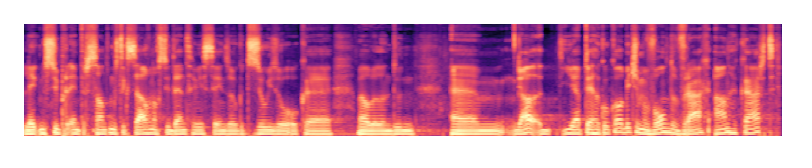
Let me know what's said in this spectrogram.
Lijkt me super interessant. Moest ik zelf nog student geweest zijn, zou ik het sowieso ook wel willen doen. Um, ja, je hebt eigenlijk ook al een beetje mijn volgende vraag aangekaart.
